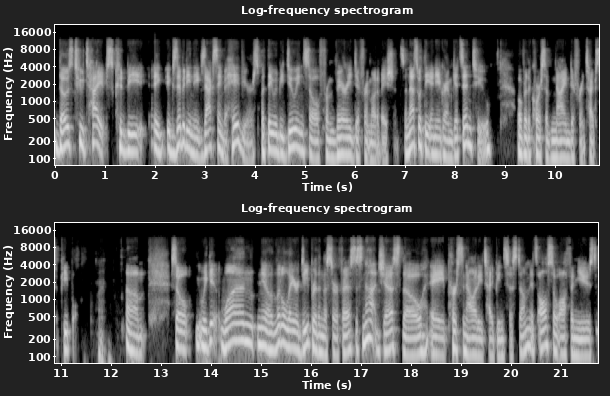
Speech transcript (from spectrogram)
those two types could be exhibiting the exact same behaviors, but they would be doing so from very different motivations. And that's what the Enneagram gets into over the course of nine different types of people. Um, so we get one, you know, little layer deeper than the surface. It's not just though a personality typing system. It's also often used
